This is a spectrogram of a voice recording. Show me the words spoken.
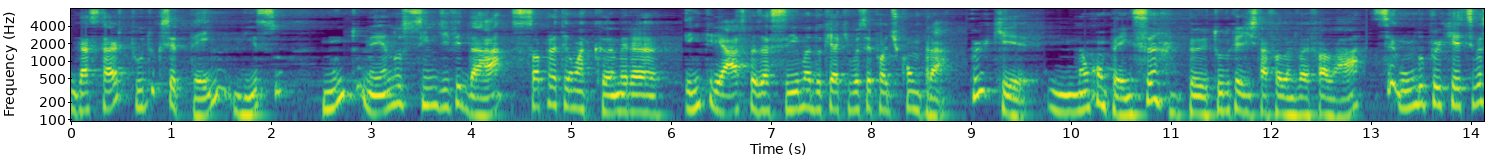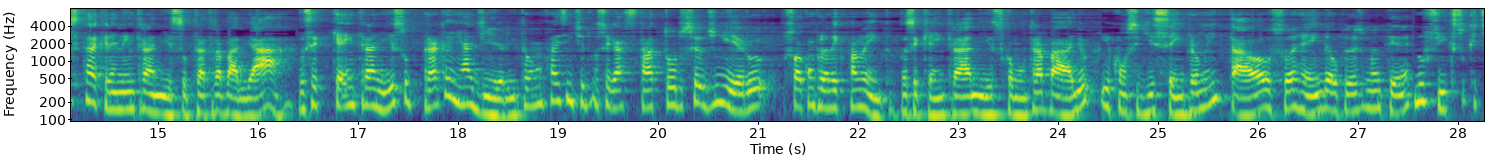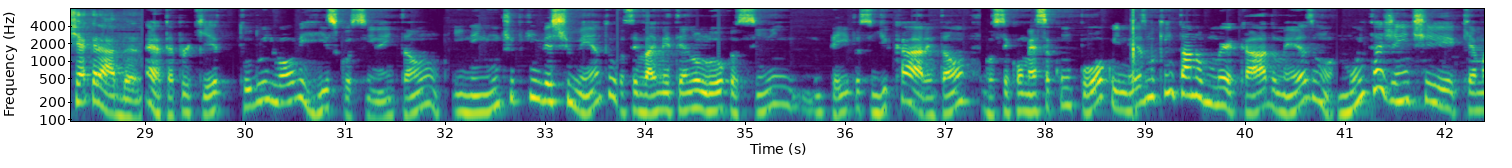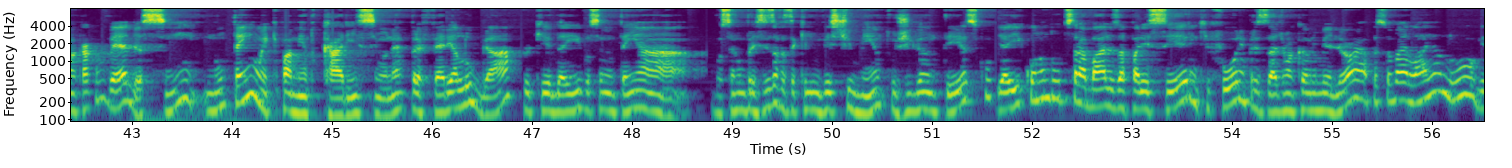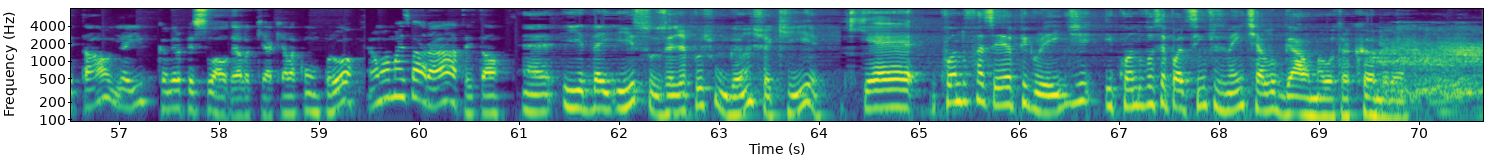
gastar tudo que você tem nisso, muito menos se endividar só para ter uma câmera entre aspas, acima do que é que você pode comprar. Por quê? Não compensa, por tudo que a gente está falando vai falar. Segundo, porque se você está querendo entrar nisso para trabalhar, você quer entrar nisso para ganhar dinheiro. Então não faz sentido você gastar todo o seu dinheiro só comprando equipamento. Você quer entrar nisso como um trabalho e conseguir sempre aumentar a sua renda ou pelo menos manter no fixo que te agrada. É, até porque tudo envolve risco, assim, né? Então, em nenhum tipo de investimento você vai metendo louco assim, em feito assim de cara. Então, você começa com pouco e mesmo quem tá no mercado mesmo, muita gente que é macaco velho assim, não tem um equipamento caríssimo, né? Prefere alugar, porque daí você não tem a você não precisa fazer aquele investimento gigantesco. E aí, quando os trabalhos aparecerem, que forem precisar de uma câmera melhor, a pessoa vai lá e aluga e tal. E aí, a câmera pessoal dela, que é a que ela comprou, é uma mais barata e tal. É, e daí isso, você já puxa um gancho aqui, que é quando fazer upgrade e quando você pode simplesmente alugar uma outra câmera.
